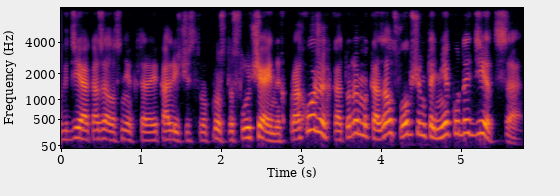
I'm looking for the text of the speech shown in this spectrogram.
где оказалось некоторое количество просто случайных прохожих, которым оказалось, в общем-то, некуда деться.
